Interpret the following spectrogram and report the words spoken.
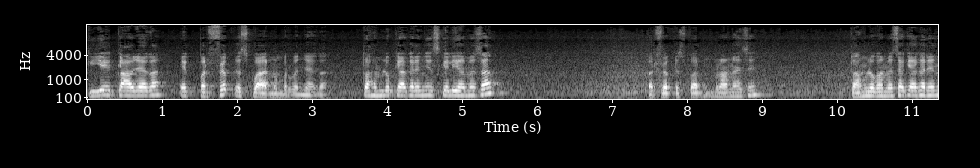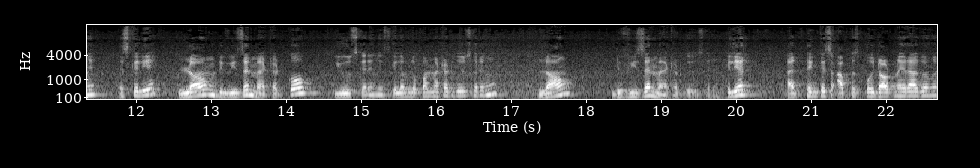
कि ये क्या हो जाएगा? एक परफेक्ट स्क्वायर नंबर बन जाएगा। तो हम लोग क्या करेंगे इसके लिए हमेशा? परफेक्ट स्क्वायर बनाना है इसे। तो हम लोग हमेशा क्या करेंगे? इसके लिए लॉन्ग डिवीज़न मेथड को यूज़ करेंगे। इसके लिए हम लोग कौन मेथड को यूज़ करेंगे? लॉन्ग डिवीज़न मेथड को यूज़ करेंगे। क्लियर आई थिंक इस आपका कोई डाउट नहीं रह गए होंगे।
